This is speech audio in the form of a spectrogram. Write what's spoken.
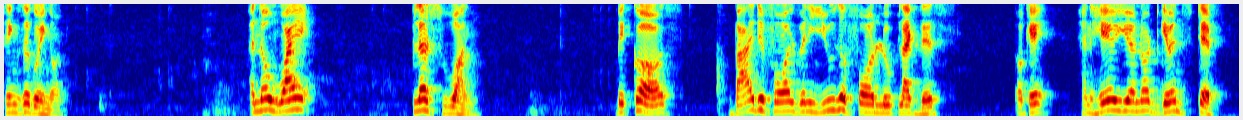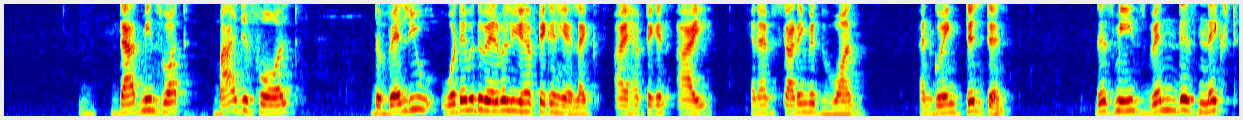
things are going on. And now why plus 1 because by default when you use a for loop like this okay and here you are not given step that means what? By default the value whatever the variable you have taken here like i have taken i and i'm starting with 1 and going till 10 this means when this next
